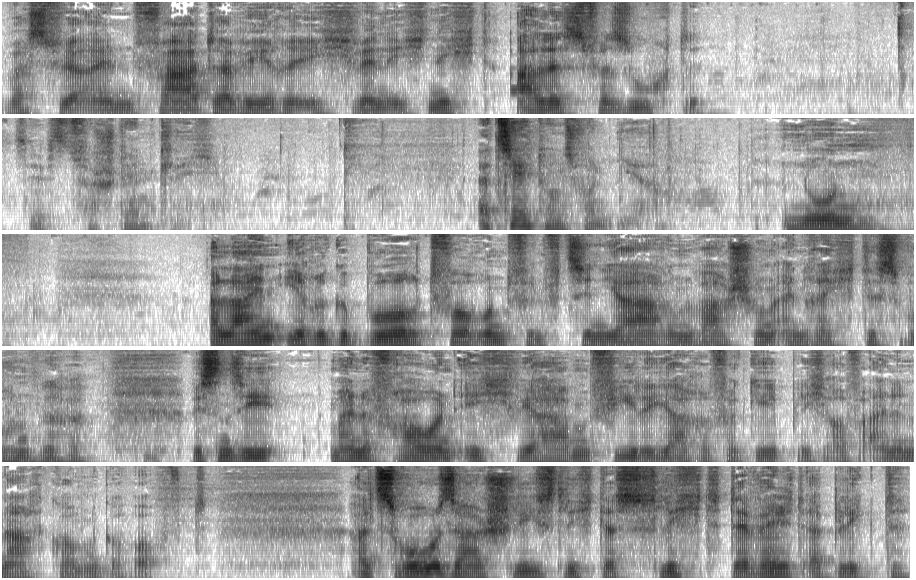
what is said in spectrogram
Was für ein Vater wäre ich, wenn ich nicht alles versuchte? Selbstverständlich. Erzählt uns von ihr. Nun, allein ihre Geburt vor rund 15 Jahren war schon ein rechtes Wunder. Wissen Sie, meine Frau und ich, wir haben viele Jahre vergeblich auf einen Nachkommen gehofft. Als Rosa schließlich das Licht der Welt erblickte,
